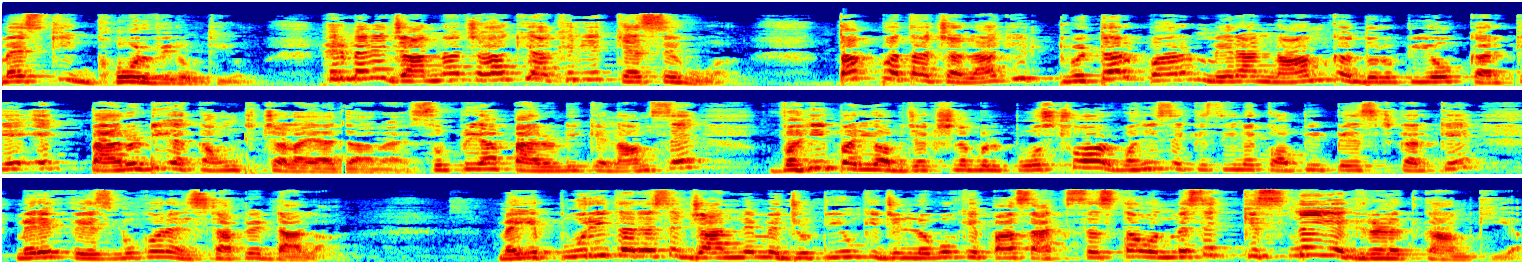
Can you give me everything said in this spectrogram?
मैं इसकी घोर विरोधी हूँ। फिर मैंने जानना चाहा कि आखिर ये कैसे हुआ। तब पता चला कि ट्विटर पर मेरा नाम का दुरुपयोग करके एक पैरोडी अकाउंट चलाया जा रहा है। सुप्रिया पैरोडी के नाम से वहीं पर ये ऑब्जेक्शनेबल पोस्ट हुआ और वहीं से किसी ने कॉपी पेस्ट करके मेरे फेसबुक और इंस्टा पे डाला। मैं ये पूरी तरह से जानने में जुटी हूँ कि जिन लोगों के पास एक्सेस था, उनमें से किसने ये घृणित काम किया?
